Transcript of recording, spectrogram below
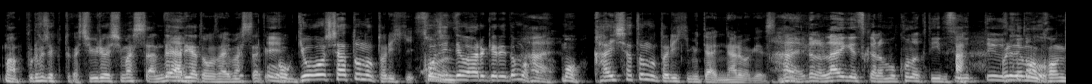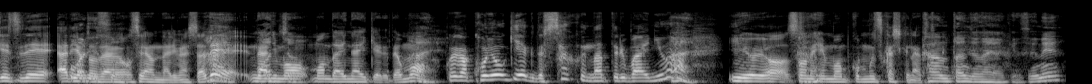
まあ、プロジェクトが終了しましたんで、ええ。ありがとうございましたって、ええ。こう業者との取引、個人ではあるけれども、はい。もう会社との取引みたいになるわけですね。はい。だから来月からもう来なくていいですよっていうこれでもう今月でありがとうございます。お世話になりました。はで、い。何も問題ないけれども、はい。これが雇用契約でスタッフになってる場合には、、はいよいよその辺もこう難しくなって簡単じゃないわけですよね。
